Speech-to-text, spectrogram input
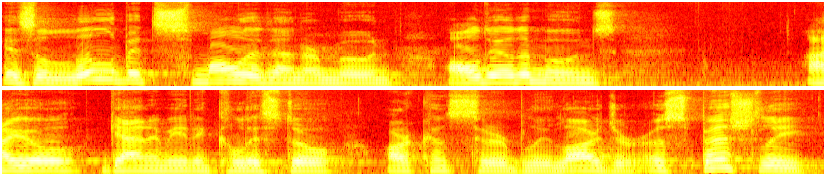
is a little bit smaller than our moon. All the other moons, Io, Ganymede, and Callisto, are considerably larger, especially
